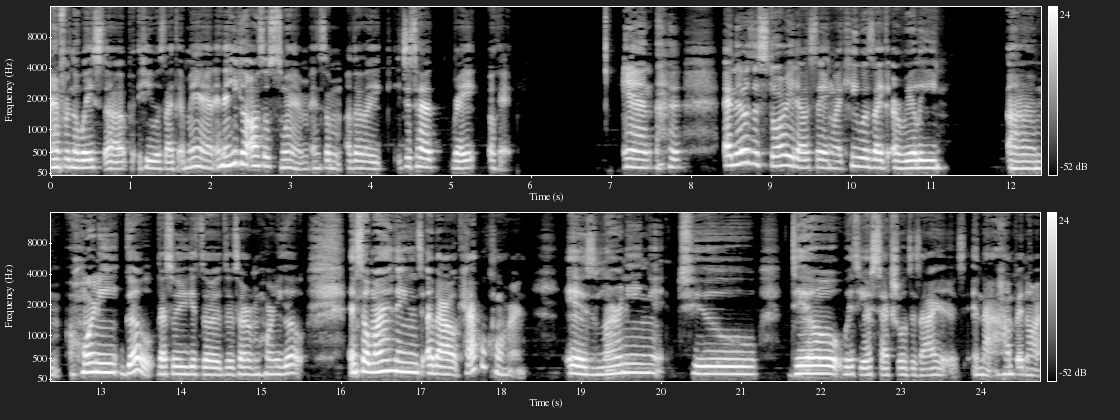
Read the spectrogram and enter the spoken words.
And from the waist up, he was like a man, and then he could also swim and some other like it just had right, okay. And and there was a story that was saying like he was like a really um horny goat. That's where you get the the term horny goat. And so one of the things about Capricorn is learning to deal with your sexual desires and not humping on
